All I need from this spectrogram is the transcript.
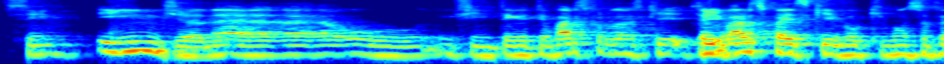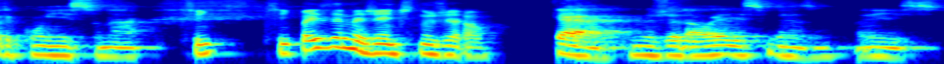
Sim, Índia, né? É, é, o, enfim, tem, tem vários problemas que tem Sim. vários países que, que vão sofrer com isso, né? Sim, Sim, países emergentes no geral. É, no geral é isso mesmo, é isso.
